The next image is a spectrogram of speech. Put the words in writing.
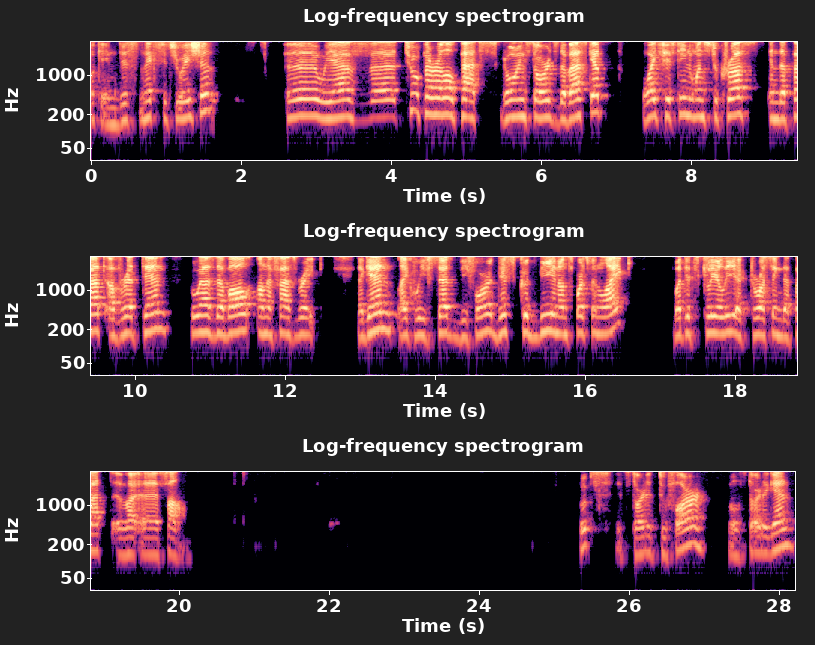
Okay, in this next situation, uh, we have uh, two parallel paths going towards the basket. White 15 wants to cross in the path of red 10, who has the ball on a fast break. Again, like we've said before, this could be an unsportsmanlike, but it's clearly a crossing the path uh, foul. Oops, it started too far. We'll start again.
